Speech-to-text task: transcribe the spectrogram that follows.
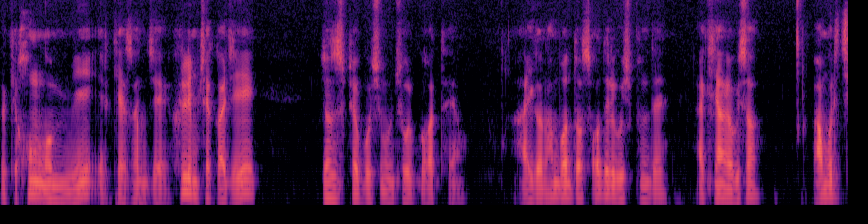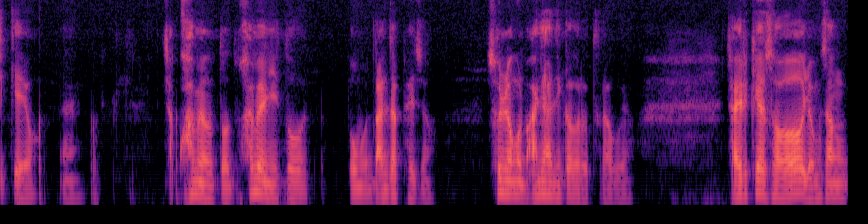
이렇게 홍음미 이렇게 해서 이제 흘림체까지 연습해 보시면 좋을 것 같아요. 아 이건 한 번 더 써드리고 싶은데 아, 그냥 여기서 마무리 짓게요. 예. 자꾸 하면 또 화면이 또 너무 난잡해져. 설명을 많이 하니까 그렇더라고요. 자 이렇게 해서 영상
